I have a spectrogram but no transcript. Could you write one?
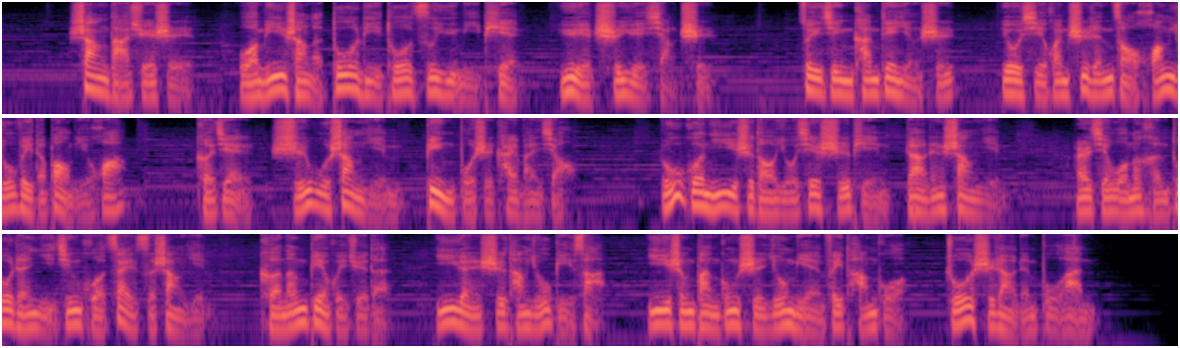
上大学时。我迷上了多利多滋玉米片，越吃越想吃。最近看电影时，又喜欢吃人造黄油味的爆米花。可见食物上瘾并不是开玩笑。如果你意识到有些食品让人上瘾，而且我们很多人已经或再次上瘾，可能便会觉得医院食堂有比萨，医生办公室有免费糖果，着实让人不安。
